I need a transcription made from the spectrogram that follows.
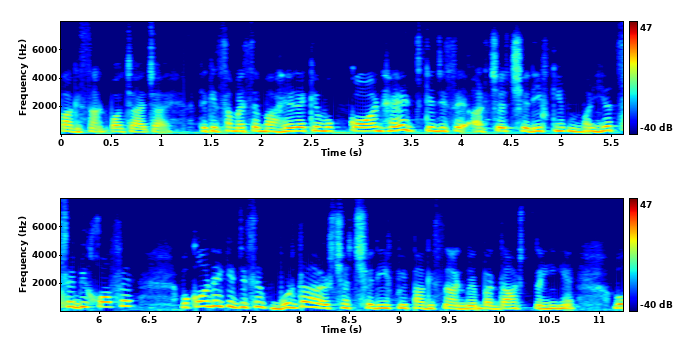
पाकिस्तान पहुँचाया जाए। लेकिन समझ से बाहर है कि वो कौन है कि जिसे अरशद शरीफ की मैत से भी खौफ है? वो कौन है कि जिसे मुर्दा अरशद शरीफ भी पाकिस्तान में बर्दाश्त नहीं है? वो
